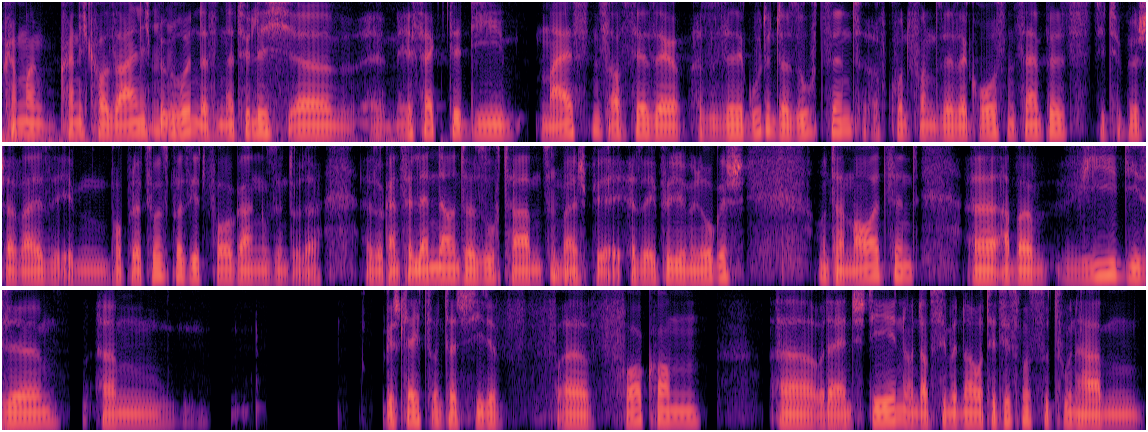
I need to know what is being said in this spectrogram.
kann man, kann ich kausal nicht mhm. begründen. Das sind natürlich äh, Effekte, die meistens auf sehr, sehr, also sehr, sehr gut untersucht sind, aufgrund von sehr, sehr großen Samples, die typischerweise eben populationsbasiert vorgegangen sind oder also ganze Länder untersucht haben, zum mhm. Beispiel, also epidemiologisch untermauert sind. Äh, aber wie diese ähm, Geschlechtsunterschiede äh, vorkommen äh, oder entstehen und ob sie mit Neurotizismus zu tun haben,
